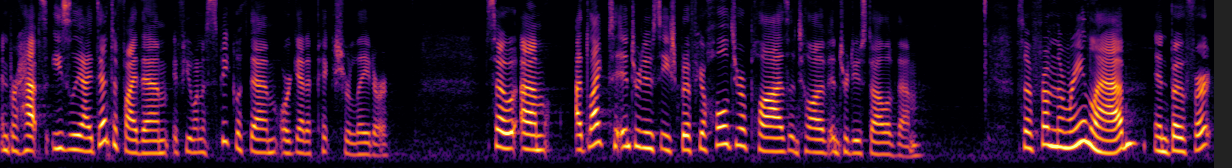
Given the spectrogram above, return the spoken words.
and perhaps easily identify them if you want to speak with them or get a picture later. So um, I'd like to introduce each, but if you'll hold your applause until I've introduced all of them. So from the Marine Lab in Beaufort,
